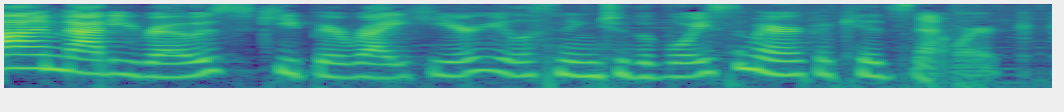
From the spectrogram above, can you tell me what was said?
I'm Maddie Rose. Keep it right here. You're listening to the Voice America Kids Network.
